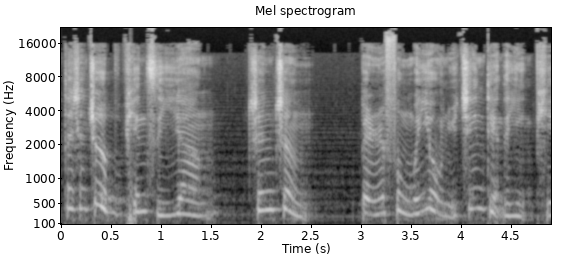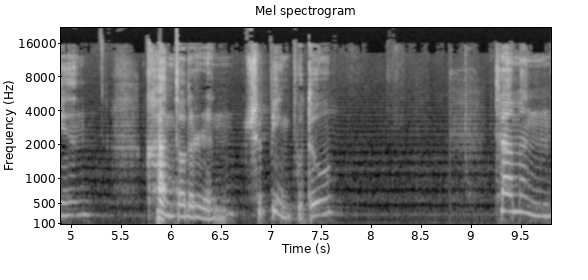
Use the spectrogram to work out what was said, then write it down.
但像这部片子一样真正被人奉为幼女经典的影片，看到的人却并不多。他们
